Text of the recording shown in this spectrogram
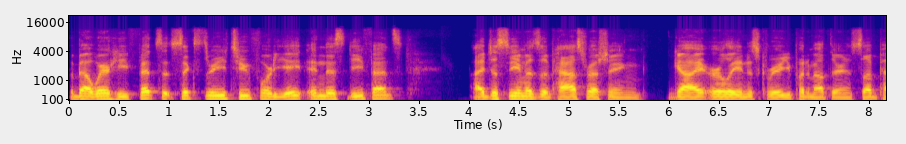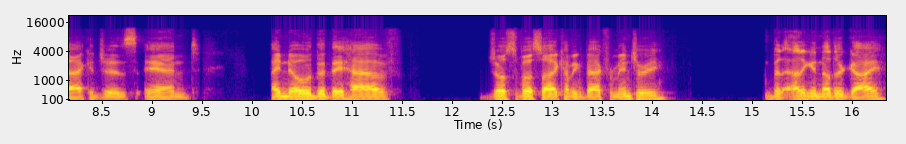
about where he fits at 6'3, 248 in this defense. I just see him as a pass rushing guy early in his career. You put him out there in sub packages. And I know that they have Joseph Ossai coming back from injury, but adding another guy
